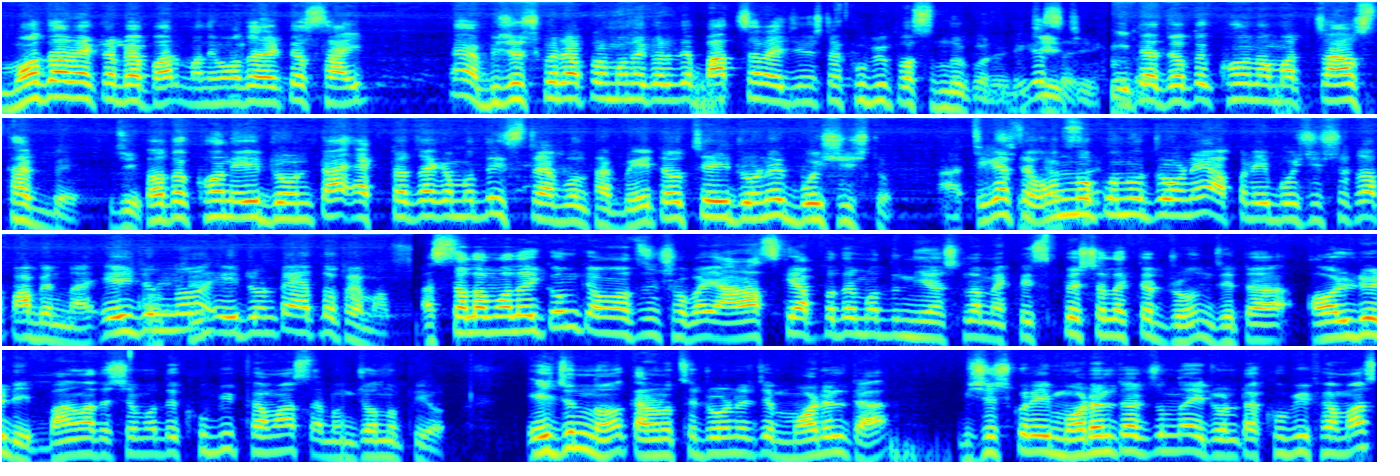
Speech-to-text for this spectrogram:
মজার একটা ব্যাপার মানে মজার একটা সাইড হ্যাঁ বিশেষ করে আপনার মনে করেন যে বাচ্চারা এই জিনিসটা খুবই পছন্দ করে ঠিক আছে? এটা যতক্ষণ আমার চার্জ থাকবে ততক্ষণ এই ড্রোনটা একটা জায়গার মধ্যে স্টেবল থাকবে। এটা হচ্ছে এই ড্রোনের বৈশিষ্ট্য ঠিক আছে? অন্য কোন ড্রোনে আপনার এই বৈশিষ্ট্যটা পাবেন না। এই জন্য এই ড্রোনটা এত ফেমাস আসসালামু আলাইকুম কেমন আছেন সবাই? আর আজকে আপনাদের মধ্যে নিয়ে আসলাম একটা স্পেশাল একটা ড্রোন যেটা অলরেডি বাংলাদেশের মধ্যে খুবই ফেমাস এবং জনপ্রিয়। এই জন্য কারণ হচ্ছে ড্রোনের যে মডেলটা বিশেষ করে এই মডেলটার জন্য এই ড্রোনটা খুবই ফেমাস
